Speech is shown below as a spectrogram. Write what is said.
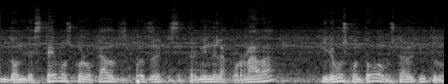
donde estemos colocados después de que se termine la jornada, iremos con todo a buscar el título.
